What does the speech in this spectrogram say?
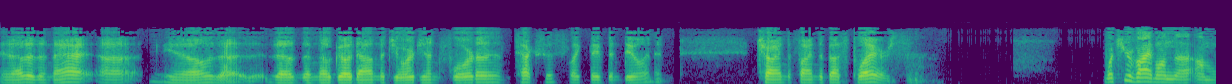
and other than that, uh, you know, the, the, then they'll go down to Georgia and Florida and Texas like they've been doing, and trying to find the best players. What's your vibe on the? Um,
